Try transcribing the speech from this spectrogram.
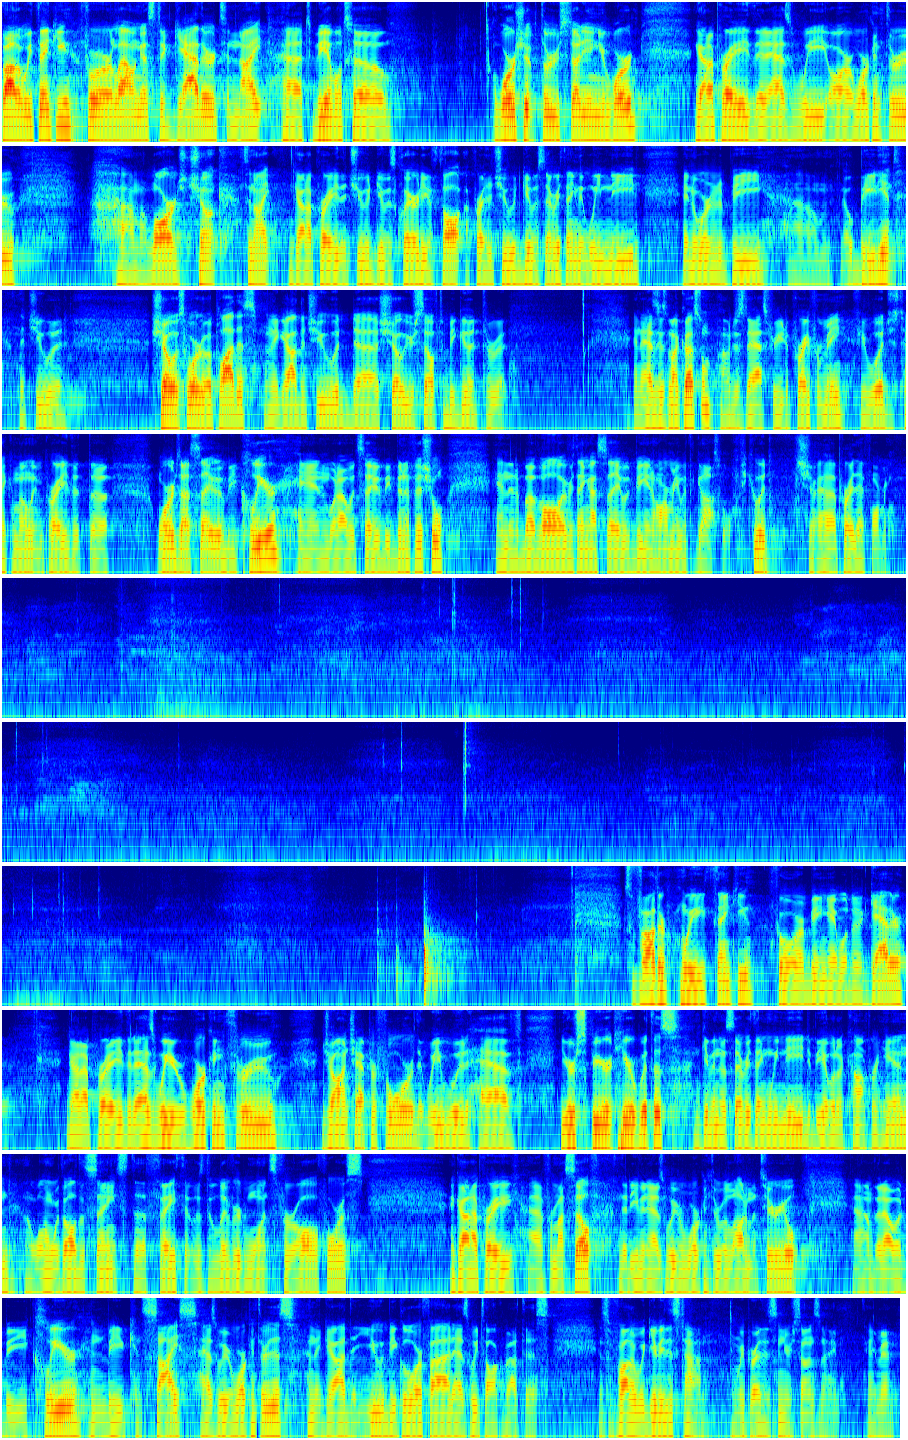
Father, we thank you for allowing us to gather tonight uh, to be able to worship through studying your word. God, I pray that as we are working through um, a large chunk tonight, God, I pray that you would give us clarity of thought. I pray that you would give us everything that we need in order to be um, obedient, that you would show us where to apply this, and that God, that you would uh, show yourself to be good through it. And as is my custom, I would just ask for you to pray for me. If you would, just take a moment and pray that the words I say would be clear and what I would say would be beneficial, and that above all, everything I say would be in harmony with the gospel. If you could, uh, pray that for me. Father, we thank you for being able to gather. God, I pray that as we are working through John chapter 4, that we would have your spirit here with us, giving us everything we need to be able to comprehend, along with all the saints, the faith that was delivered once for all for us. And God, I pray uh, for myself that even as we are working through a lot of material, um, that I would be clear and be concise as we were working through this, and that God, that you would be glorified as we talk about this. And so, Father, we give you this time, and we pray this in your Son's name. Amen.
